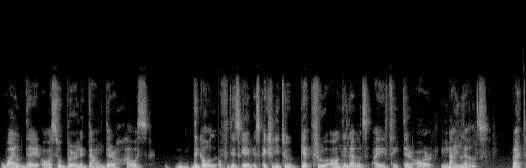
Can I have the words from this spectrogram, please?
while they also burned down their house the goal of this game is actually to get through all the levels. I think there are nine levels, right?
